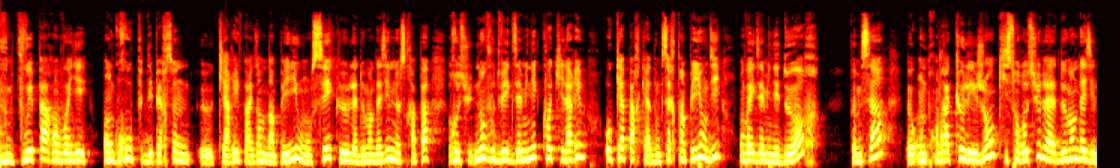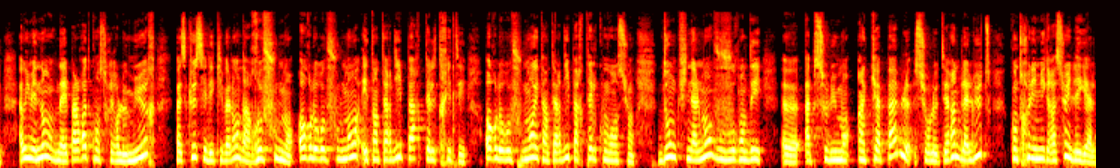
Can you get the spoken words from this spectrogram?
vous ne pouvez pas renvoyer en groupe des personnes euh, qui arrivent par exemple d'un pays où on sait que la demande d'asile ne sera pas reçue. Non, vous devez examiner quoi qu'il arrive au cas par cas. Donc certains pays ont dit on va examiner dehors. Comme ça, euh, on ne prendra que les gens qui sont reçus de la demande d'asile. Ah oui, mais non, vous n'avez pas le droit de construire le mur parce que c'est l'équivalent d'un refoulement. Or, le refoulement est interdit par tel traité. Or, le refoulement est interdit par telle convention. Donc, finalement, vous vous rendez euh, absolument incapable sur le terrain de la lutte contre l'immigration illégale.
